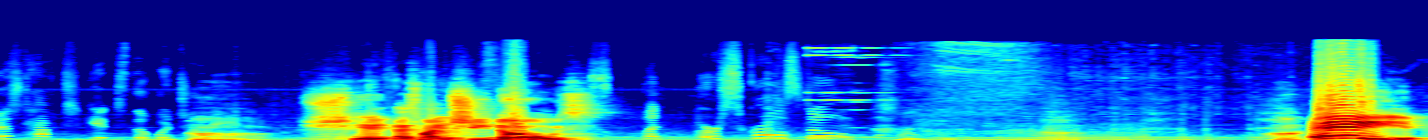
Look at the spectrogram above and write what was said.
just have to get to the Winter Maiden. Shit, that's why she knows! But our scrolls don't. Hey!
